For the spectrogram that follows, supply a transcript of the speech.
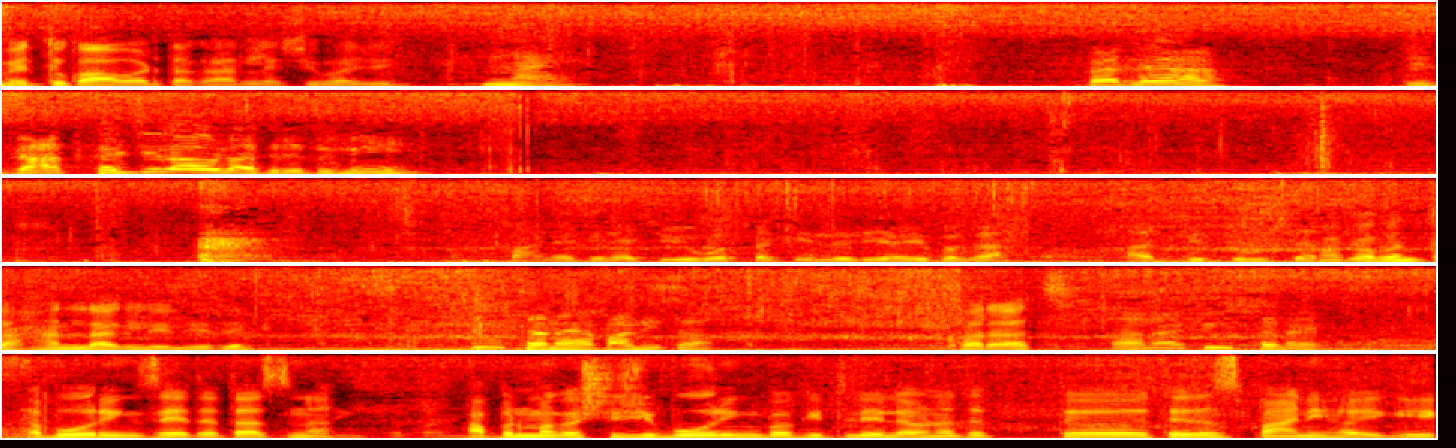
म्हणजे तुका आवडता कारल्याची भाजी? नाही. करण्या ही जात खायची लावलास रे तुम्ही? पाण्या पिण्याची व्यवस्था केलेली आहे बघा. आज बी दिवसा माका पण तहान लागलेली रे. दिवसा नाही पाणीचा खरंच? हा नाही दिवसा नाही. बोरिंगचं येतातच ना? आपण मगाशी जी बोरिंग बघितलेलं ना तर त्याचंच पाणी हा हे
